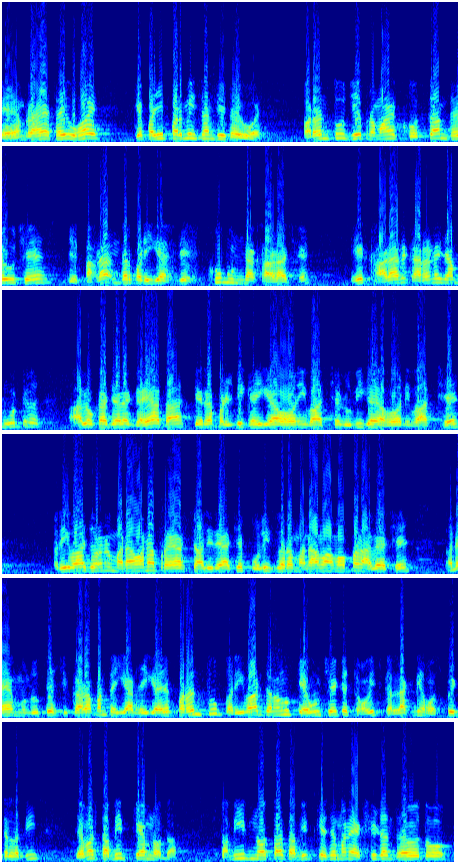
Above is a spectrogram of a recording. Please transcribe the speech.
રહેમ રહે થયું હોય કે પછી પરમિશનથી થયું હોય. પરંતુ જે પ્રમાણે ખોદકામ થયું છે, જે ખાડા અંદર પડી ગયા છે, ખૂબ ઊંડા ખાડા છે, એ ખાડાને કારણે જ આ બોટ આ લોકો જ્યારે ગયા હતા, ત્યારે પલટી ખાઈ ગયા હોવાની વાત છે, ડૂબી ગયા હોવાની વાત છે. પરિવારજનોને મનાવવાના પ્રયાસ ચાલી રહ્યા છે. પોલીસ દ્વારા મનાવવામાં પણ આવ્યા છે અને મૃતદેહ સ્વીકારવા પણ તૈયાર થઈ ગયા છે. પરંતુ પરિવારજનોનું કહેવું છે કે ચોવીસ કલાકની હોસ્પિટલ હતી તેમાં તબીબ કેમ નહોતા? તબીબ નહોતા, તબીબ કે છે, મને એક્સિડન્ટ થયો હતો.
